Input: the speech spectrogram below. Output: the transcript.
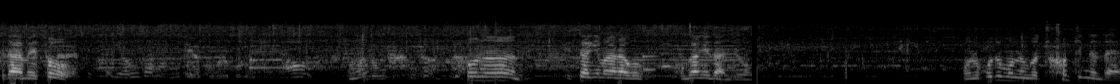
그 다음에 소. 소는 비싸기만 하고 건강에도 안 좋은. 오늘 호두 먹는 거 처음 찍는다, 야.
